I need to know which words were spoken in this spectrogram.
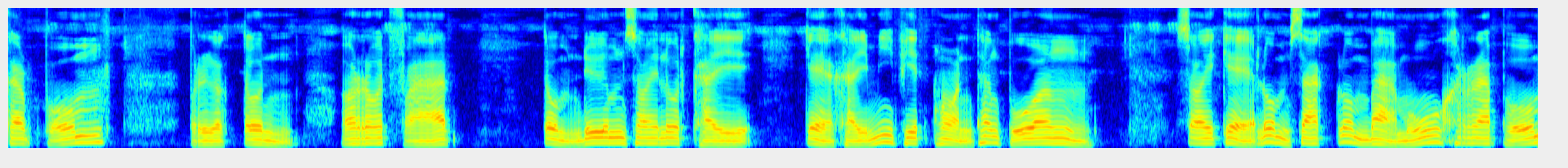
ครับผม เปลือกต้นรสฝาด ต้มดื่มซอยลดไข่ แก้ไขมีพิษห่อนทั้งปวง ซอยแก่ล่มซักล่มบ่าหมูครับผม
